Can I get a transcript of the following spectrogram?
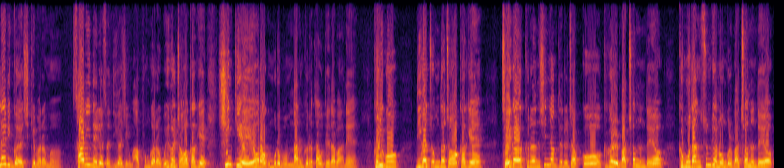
내린 거야 쉽게 말하면 살이 내려서 네가 지금 아픈 거라고 이걸 정확하게 신기해요 라고 물어보면 나는 그렇다고 대답 안 해. 그리고 네가 좀 더 정확하게 제가 그런 신장대를 잡고 그걸 맞췄는데요. 그 무당 숨겨놓은 걸 맞췄는데요.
